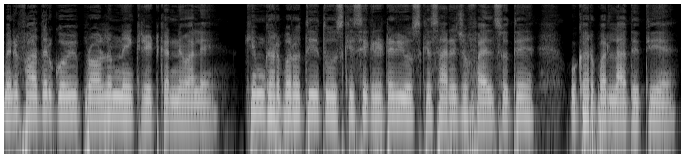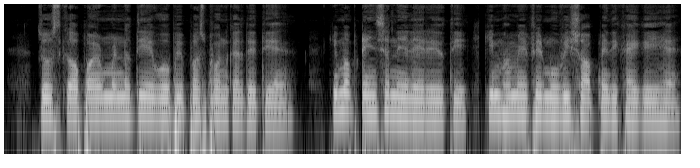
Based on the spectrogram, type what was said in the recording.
मेरे फादर कोई भी प्रॉब्लम नहीं क्रिएट करने वाले। किम घर पर होती है तो उसकी सेक्रेटरी उसके सारे जो फाइल्स होते हैं, वो घर पर ला देती है। जो उसकी अपॉइंटमेंट होती है, वो भी पोस्टपोन कर देती है। किम अब टेंशन नहीं ले रही होती किम हमें फिर मूवी शॉप में दिखाई गई है।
